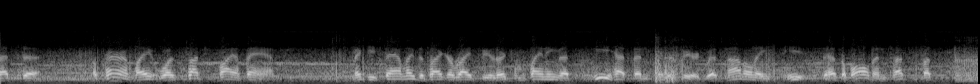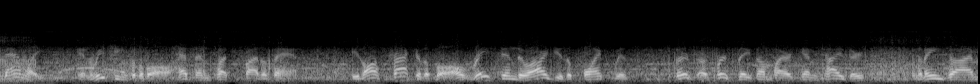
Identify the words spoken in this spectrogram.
that uh, apparently was touched by a fan. Mickey Stanley, the Tiger right fielder, complaining that he had been interfered with. Not only he, had the ball been touched, but Stanley, in reaching for the ball, had been touched by the fan. He lost track of the ball, raced in to argue the point with third, uh, first base umpire Ken Kaiser. In the meantime,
